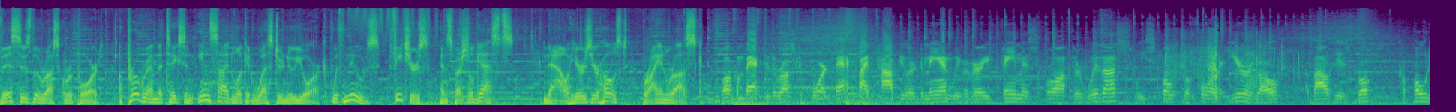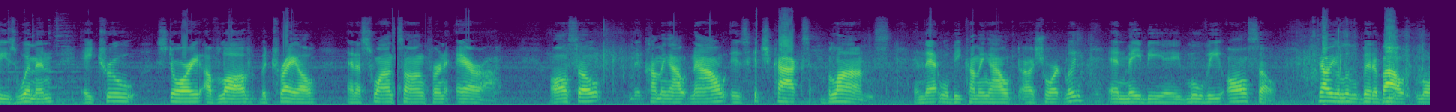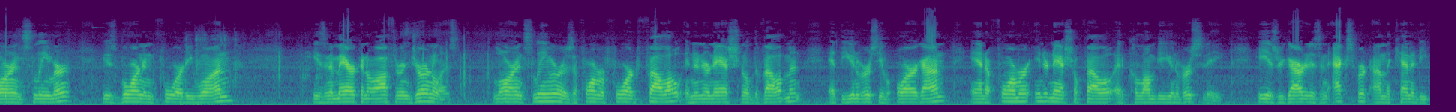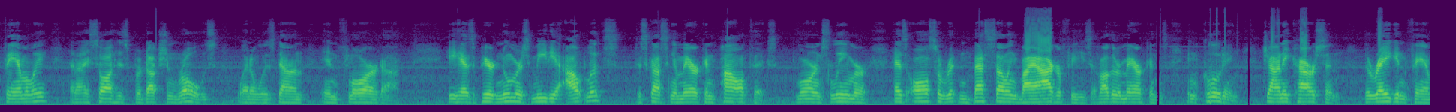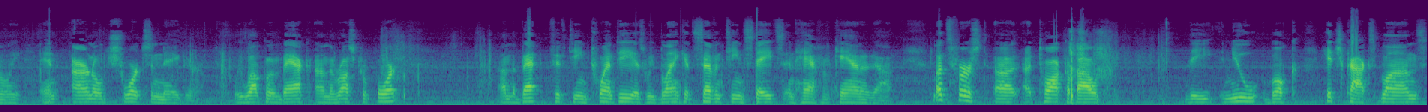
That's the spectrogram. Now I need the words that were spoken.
This is the Rusk Report, a program that takes an inside look at Western New York with news, features, and special guests. Now, here's your host, Brian Rusk. Welcome back to the Rusk Report. Back by popular demand, we have a very famous author with us. We spoke before a year ago about his book, Capote's Women, a true story of love, betrayal, and a swan song for an era. Also, coming out now is Hitchcock's Blondes, and that will be coming out uh, shortly, and maybe a movie also. To tell you a little bit about Laurence Leamer, he was born in 41. He's an American author and journalist. Laurence Leamer is a former Ford Fellow in International Development at the University of Oregon and a former International Fellow at Columbia University. He is regarded as an expert on the Kennedy family, and I saw his production Rose when it was done in Florida. He has appeared in numerous media outlets discussing American politics. Laurence Leamer has also written best selling biographies of other Americans, including Johnny Carson, the Reagan family, and Arnold Schwarzenegger. We welcome him back on the Rusk Report on the bet 1520 as we blanket 17 states and half of Canada. Let's first uh, uh, talk about the new book, Hitchcock's Blondes,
